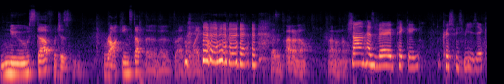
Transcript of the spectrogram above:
new stuff which is rocking stuff that, I don't like because I don't know. I don't know. Sean has very picky Christmas music.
